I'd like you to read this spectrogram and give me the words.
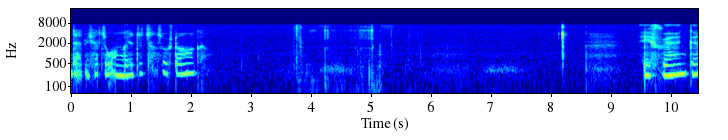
Der hat mich halt so angehittet, so stark. Ich Frank,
